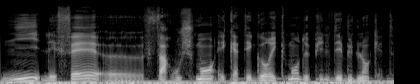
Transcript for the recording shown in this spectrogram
nie les faits farouchement et catégoriquement depuis le début de l'enquête.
